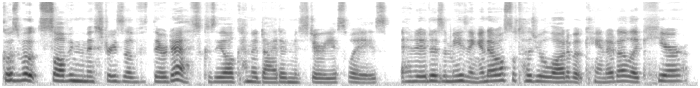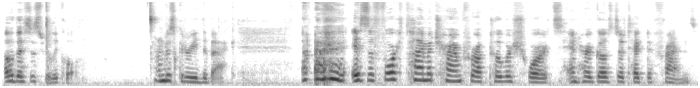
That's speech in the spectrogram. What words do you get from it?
goes about solving the mysteries of their deaths because they all kind of died in mysterious ways. And it is amazing. And it also tells you a lot about Canada. Like here, oh, this is really cool. I'm just gonna read the back. it's the fourth time a charm for October Schwartz and her ghost detective friends.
